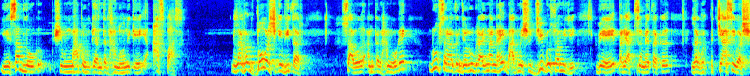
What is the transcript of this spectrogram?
ये सब लोग श्री महाप्रभु के अंतर्धान होने के आसपास लगभग दो वर्ष के भीतर सब अंतर्धान हो गए। रूप सनातन ज़रूर विराजमान रहे। बाद में श्री जीव गोस्वामी जी, वे पर्याप्त समय तक लगभग पचासी वर्ष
